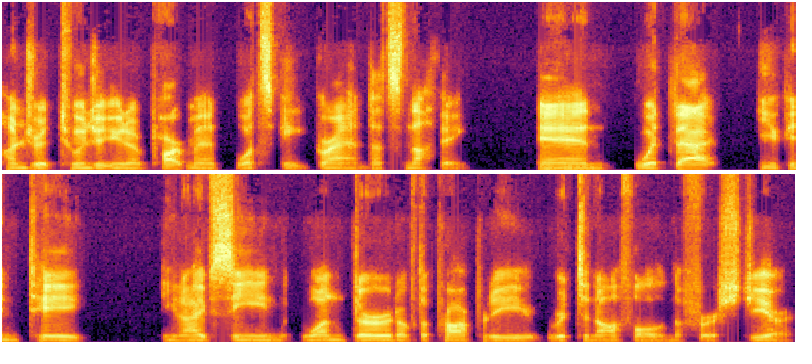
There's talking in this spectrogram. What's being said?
100 200 unit apartment what's eight grand that's nothing mm-hmm. and with that you can take you know, I've seen one third of the property written off all in the first year.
